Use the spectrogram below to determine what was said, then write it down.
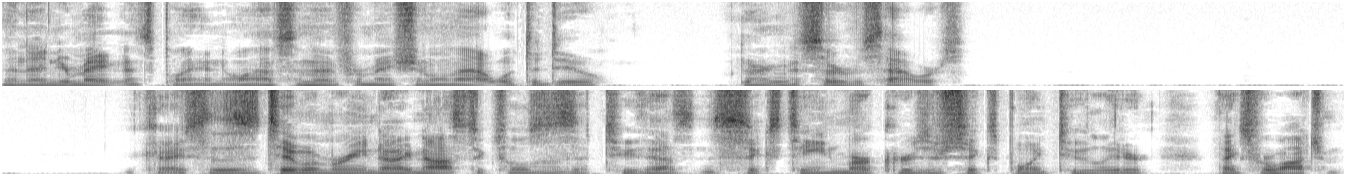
And then your maintenance plan will have some information on that, what to do during the service hours. Okay, so this is Tim with Marine Diagnostic Tools. This is a 2016 MerCruiser 6.2 liter. Thanks for watching.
